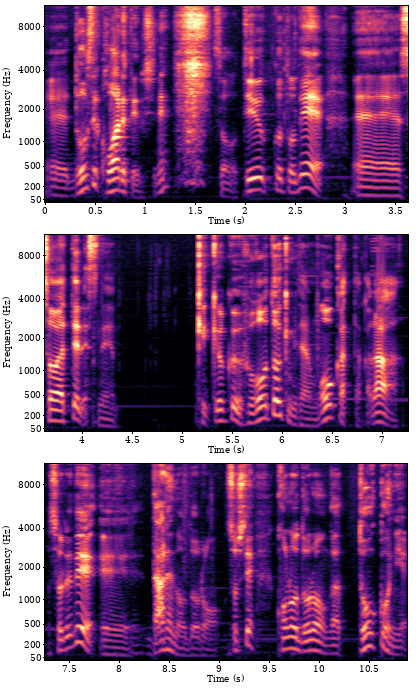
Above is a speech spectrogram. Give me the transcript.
えー、どうせ壊れてるしね。そう。っていうことで、えー、そうやってですね、結局不法投棄みたいなのも多かったから、それで、えー、誰のドローン、そしてこのドローンがどこに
